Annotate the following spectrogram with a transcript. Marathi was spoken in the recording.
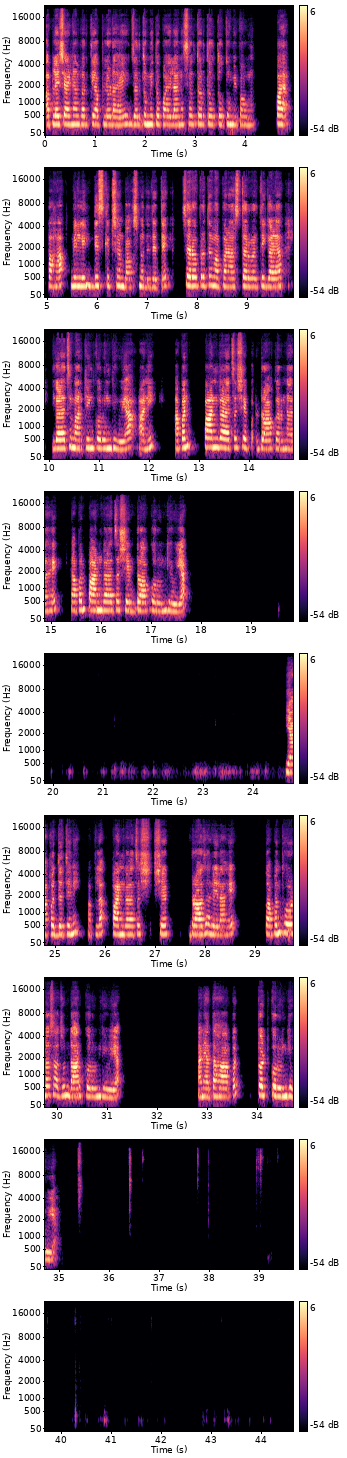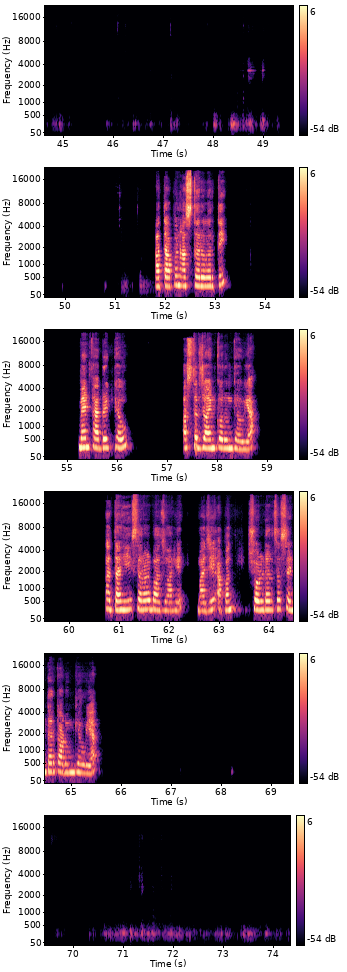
आपल्या चॅनलवरती अपलोड आहे. जर तुम्ही तो पाहिला नसेल तर तो तो तुम्ही पाहून पहा. मी लिंक डिस्क्रिप्शन बॉक्समध्ये देते. सर्वप्रथम आपण अस्तरवरती गळा गळ्याचं मार्किंग करून घेऊया आणि आपण पानगळाचा शेप ड्रॉ करणार आहे. तर आपण पानगळाचा शेप ड्रॉ करून घेऊया. या पद्धतीने आपला पानगळाचा शेप ड्रॉ झालेला आहे. तो आपण थोडासा अजून डार्क करून घेऊया. आणि आता हा आपण कट करून घेऊया. आता आपण अस्तरवरती मेन फॅब्रिक ठेवू. अस्तर जॉईन करून घेऊया. आता ही सरळ बाजू आहे. माझी आपण शोल्डरचं सेंटर काढून घेऊया.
